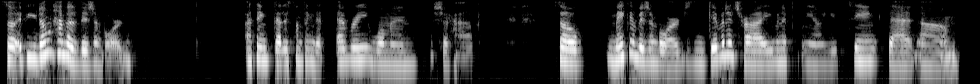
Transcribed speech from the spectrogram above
So if you don't have a vision board, I think that is something that every woman should have. So make a vision board, just give it a try, even if you know you think that um,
